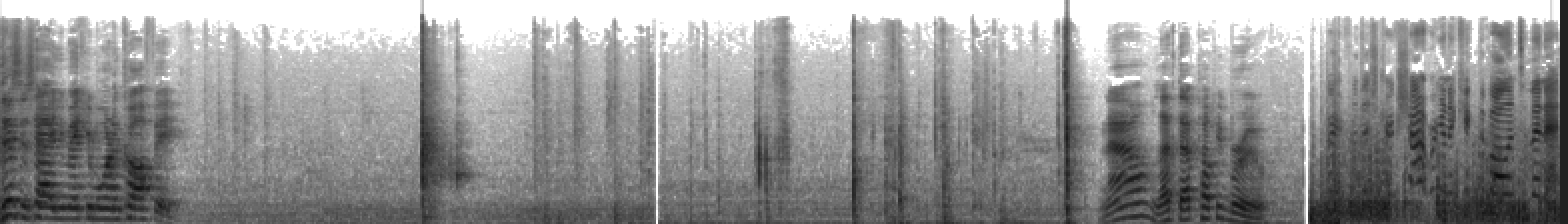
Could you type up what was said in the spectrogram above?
This is how you make your morning coffee. Now, let that puppy brew. Alright, for this trick shot, we're gonna kick the ball into the net.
